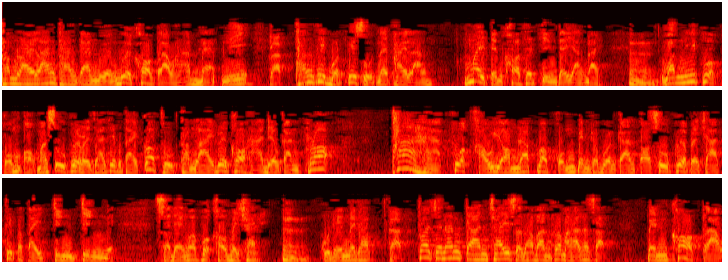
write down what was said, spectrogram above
ทำลายล้างทางการเมืองด้วยข้อกล่าวหาแบบนี้ครับทั้งที่บทพิสูจน์ในภายหลังไม่เป็นข้อเท็จจริงแต่อย่างใดอืมวันนี้พวกผมออกมาสู้เพื่อประชาธิปไตยก็ถูกทำลายด้วยข้อหาเดียวกัน เพราะ ถ้าหากพวกเขายอมรับว่าผมเป็นกระบวนการต่อสู้เพื่อประชาธิปไตยจริง ๆ เนี่ย แสดงว่าพวกเขาไม่ใช่อืมคุณเห็นไหมครับครับ เพราะฉะนั้นการใช้สถาบันพระมหากษัตริย์ เป็นข้อกล่าว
